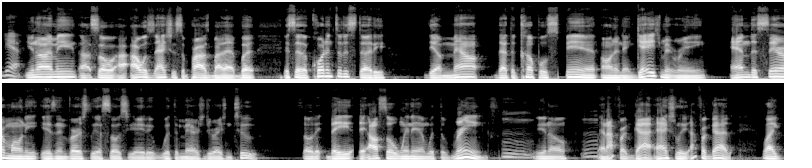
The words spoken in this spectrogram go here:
Yeah. you know what I mean? Uh, so I, I was actually surprised by that. But it said, according to the study, the amount that the couple spend on an engagement ring and the ceremony is inversely associated with the marriage duration too. So they they, they also went in with the rings, you know. And I forgot actually, I forgot like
